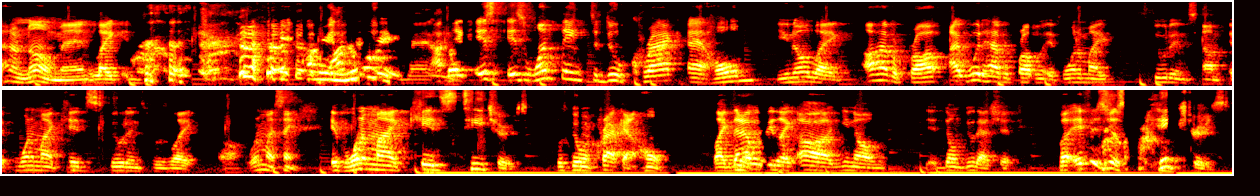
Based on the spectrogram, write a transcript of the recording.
I don't know, man. Like, I mean, man. like it's it's one thing to do crack at home. You know, like I'll have a problem. I would have a problem if one of my students, um, if one of my kids' students was like, uh, what am I saying? If one of my kids' teachers was doing crack at home, like that yeah. would be like, oh, you know, don't do that shit. But if it's just pictures,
